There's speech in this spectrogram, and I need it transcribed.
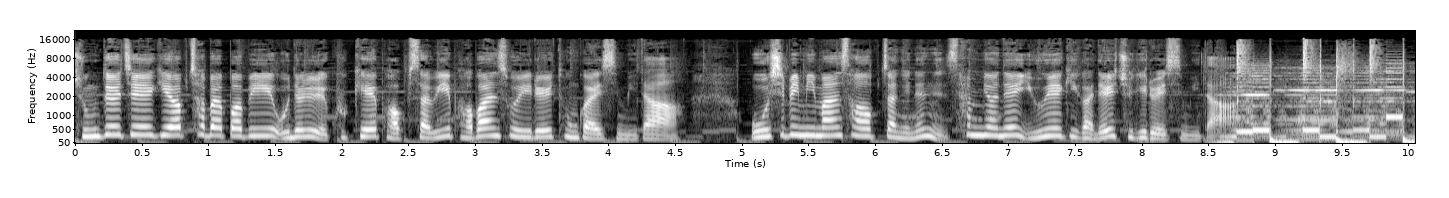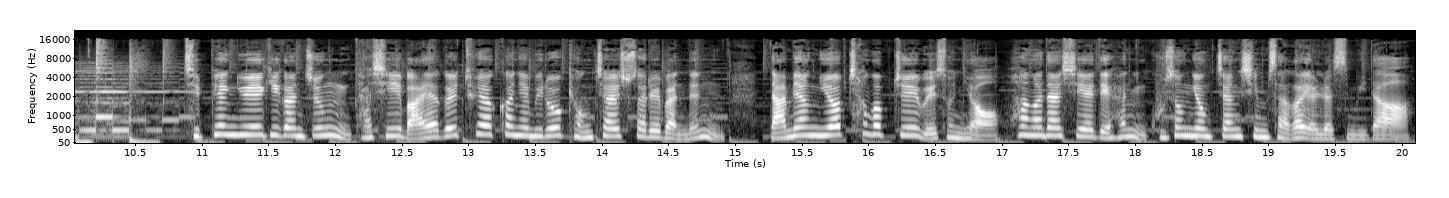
중대재해기업 처벌법이 오늘 국회 법사위 법안 소위를 통과했습니다. 50인 미만 사업장에는 3년의 유예 기간을 주기로 했습니다. 집행유예 기간 중 다시 마약을 투약한 혐의로 경찰 수사를 받는 남양유업 창업주의 외손녀 황하나 씨에 대한 구속영장 심사가 열렸습니다.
